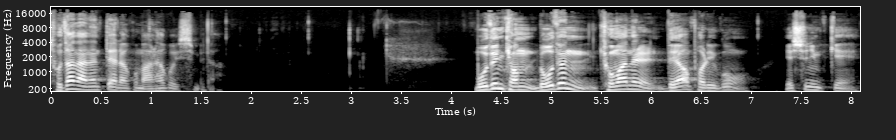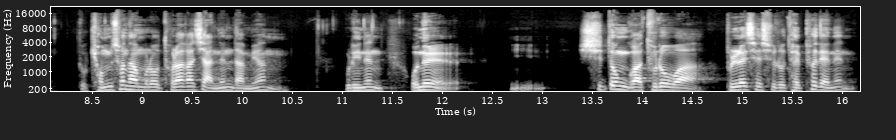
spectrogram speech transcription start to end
돋아나는 때라고 말하고 있습니다. 모든 겸, 모든 교만을 내어버리고 예수님께 또 겸손함으로 돌아가지 않는다면 우리는 오늘 시돈과 두로와 블레셋으로 대표되는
